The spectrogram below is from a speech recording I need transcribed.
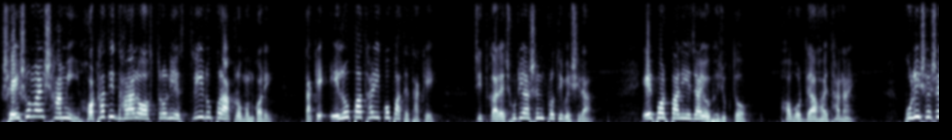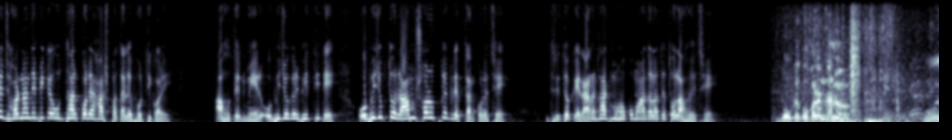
সেই সময় স্বামী হঠাৎই ধারালো অস্ত্র নিয়ে স্ত্রীর উপর আক্রমণ করে। তাকে এলোপাথারি কোপাতে থাকে। চিৎকারে ছুটে আসেন প্রতিবেশীরা। এরপর পালিয়ে যায় অভিযুক্ত। খবর দেওয়া হয় থানায়। পুলিশ এসে ঝর্ণা দেবীকে উদ্ধার করে হাসপাতালে ভর্তি করে। আহতের মেয়ের অভিযোগের ভিত্তিতে অভিযুক্ত রামস্বরূপকে গ্রেপ্তার করেছে। ধৃতকে রানাঘাট মহকুমা আদালতে তোলা হয়েছে। বউকে কোপালেন কেন? ওই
